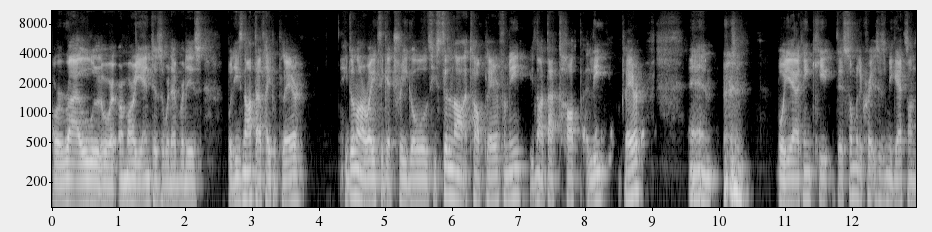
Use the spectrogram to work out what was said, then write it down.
or a Raul or or Morientes or whatever it is. But he's not that type of player. He done all right to get three goals. He's still not a top player for me. He's not that top elite player. Um, but yeah, I think he there's some of the criticism he gets on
